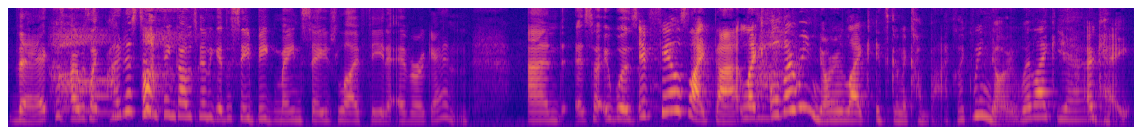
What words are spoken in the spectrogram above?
there because I was like, I just didn't think I was going to get to see big main stage live theater ever again. And uh, so it was. It feels like that. Like, although we know, like, it's gonna come back. Like, we know. We're like, Yeah. okay,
